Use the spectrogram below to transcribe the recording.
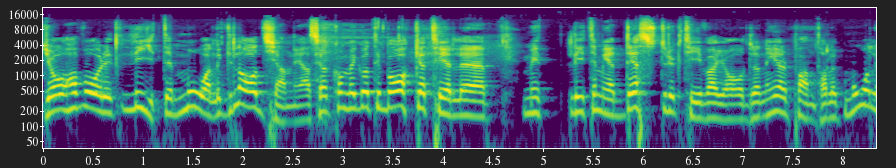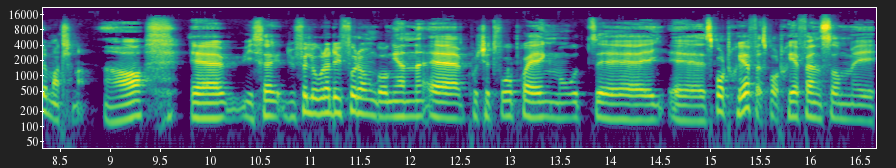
jag har varit lite målglad känner jag. Så jag kommer gå tillbaka till eh, mitt lite mer destruktiva ja och dra ner på antalet mål i matcherna. Ja, eh, du förlorade ju förra omgången eh, på 22 poäng mot eh, eh, sportchefen, sportchefen som... Eh,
